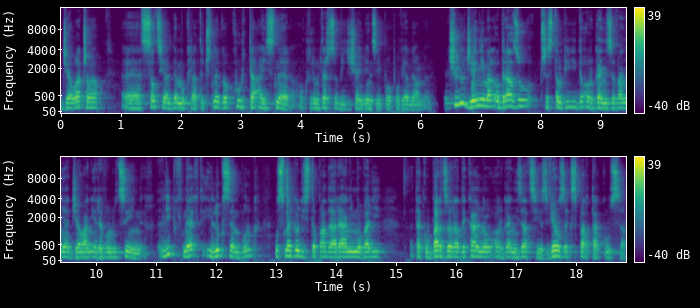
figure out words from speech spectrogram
działacza socjaldemokratycznego Kurta Eisnera, o którym też sobie dzisiaj więcej poopowiadamy. Ci ludzie niemal od razu przystąpili do organizowania działań rewolucyjnych. Liebknecht i Luksemburg 8 listopada reanimowali taką bardzo radykalną organizację, Związek Spartakusa.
